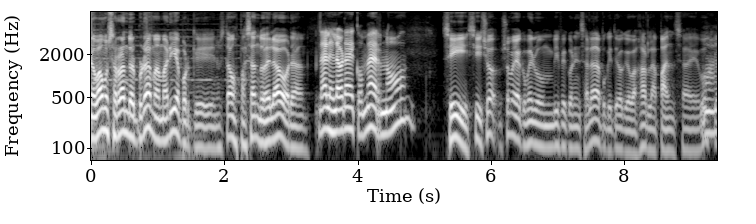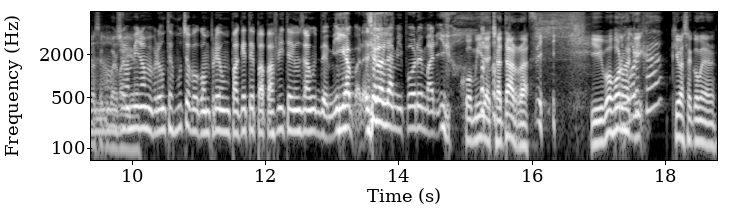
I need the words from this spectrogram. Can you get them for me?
Bueno, vamos cerrando el programa, María, porque nos estamos pasando de la hora. Dale, es la hora de comer, ¿no? Sí, sí, yo, yo me voy a comer un bife con ensalada porque tengo que bajar la panza. eh. ¿Vos qué vas a comer, yo a mí no me preguntes mucho porque compré un paquete de papa frita y un sándwich de miga para llevarle a mi pobre marido. Comida chatarra. ¿Y vos, Borja, ¿qué, Borja? qué vas a comer?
